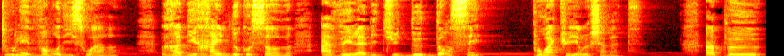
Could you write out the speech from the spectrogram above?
tous les vendredis soirs, Rabbi Chaim de Kosov avait l'habitude de danser pour accueillir le Shabbat. Un peu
